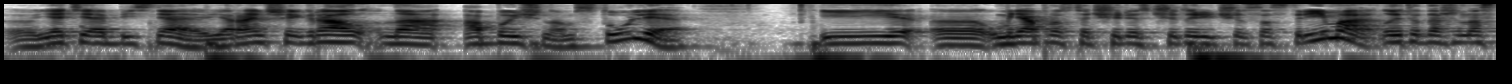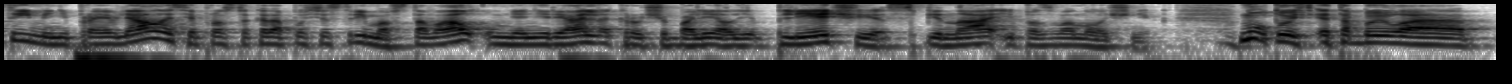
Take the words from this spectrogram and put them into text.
э, я тебе объясняю. Я раньше играл на обычном стуле, и э, у меня просто через 4 часа стрима, ну это даже на стриме не проявлялось, я просто когда после стрима вставал, у меня нереально, короче, болели плечи, спина и позвоночник. Ну, то есть это было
